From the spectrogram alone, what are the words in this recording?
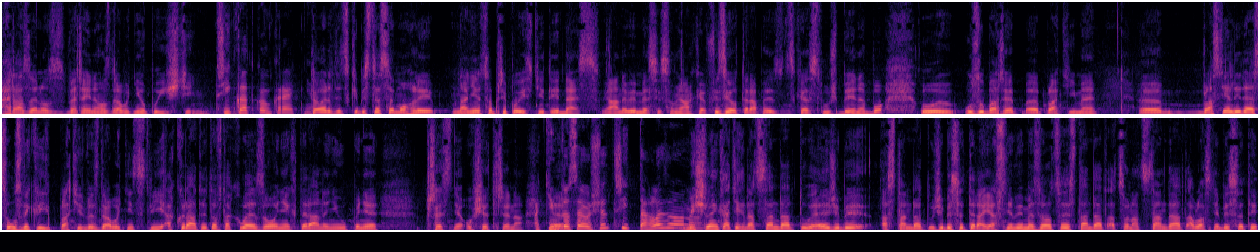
hrazeno z veřejného zdravotního pojištění. Příklad konkrétně. Teoreticky byste se mohli na něco připojistit i dnes. Já nevím, jestli jsou nějaké fyzioterapeutické služby nebo u, u zubaře eh, platíme. Eh, vlastně lidé jsou zvyklí platit ve zdravotnictví, akorát je to v takové zóně, která není úplně přesně ošetřena. A tímto eh, se ošetří tahle zóna? Myšlenka těch nadstandardů je, že by, a standardů, že by se teda jasně vymezilo, co je standard a co nadstandard a vlastně by se ty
